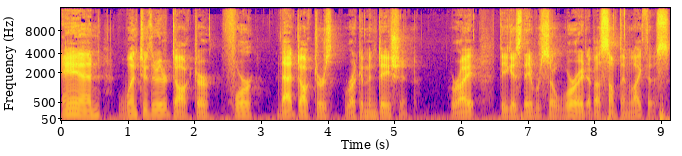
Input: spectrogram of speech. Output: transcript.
and went to their doctor for that doctor's recommendation, right? Because they were so worried about something like this.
